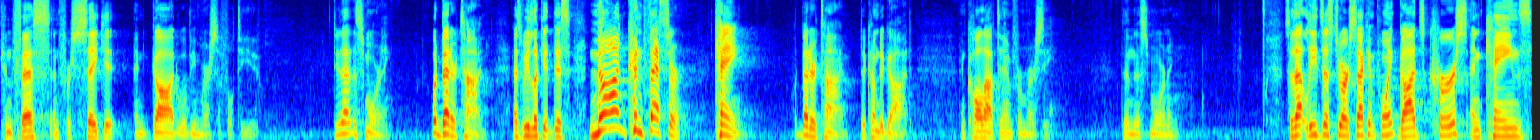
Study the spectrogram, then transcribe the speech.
Confess and forsake it and God will be merciful to you. Do that this morning. What better time as we look at this non confessor, Cain? What better time to come to God and call out to him for mercy than this morning? So that leads us to our second point God's curse and Cain's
